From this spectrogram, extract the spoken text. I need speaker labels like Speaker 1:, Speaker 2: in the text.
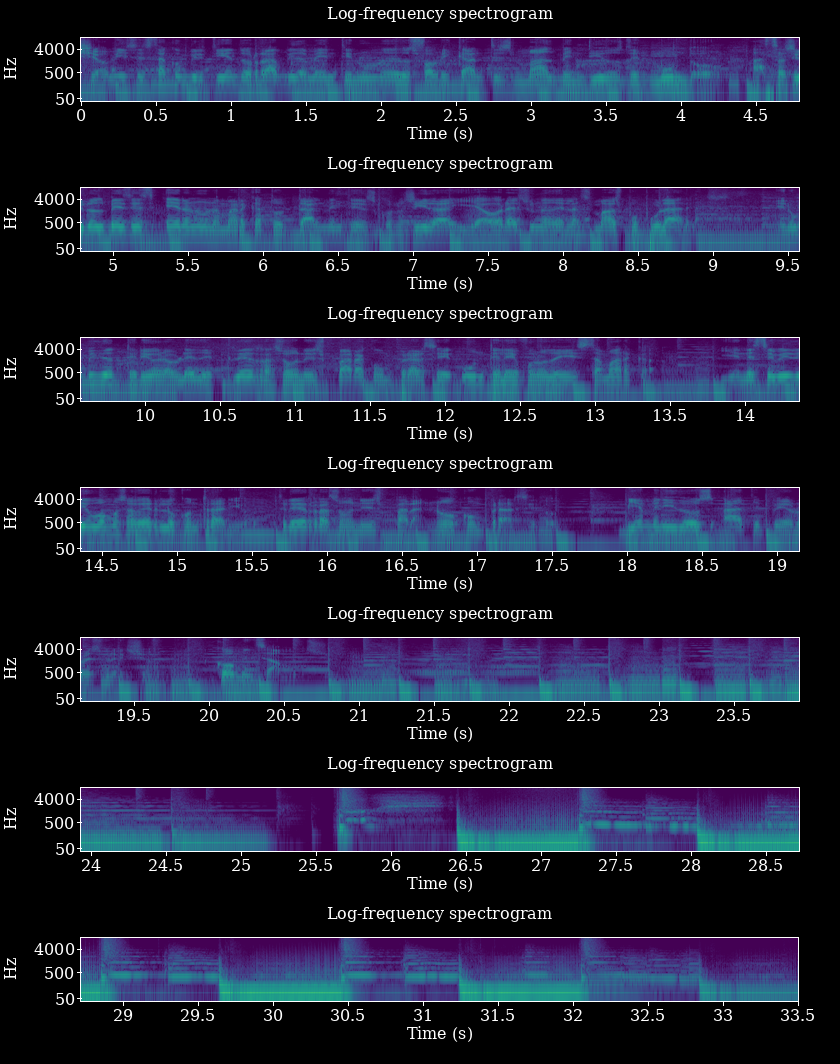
Speaker 1: Xiaomi se está convirtiendo rápidamente en uno de los fabricantes más vendidos del mundo. Hasta hace unos meses eran una marca totalmente desconocida y ahora es una de las más populares. En un video anterior hablé de tres razones para comprarse un teléfono de esta marca. Y en este video vamos a ver lo contrario, tres razones para no comprárselo. Bienvenidos a ATP Resurrection. Comenzamos.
